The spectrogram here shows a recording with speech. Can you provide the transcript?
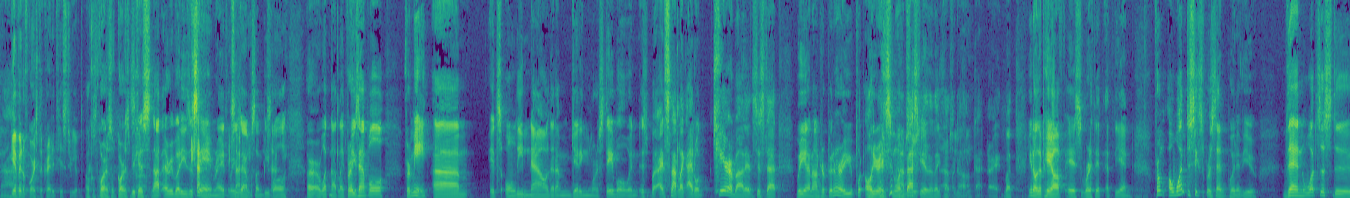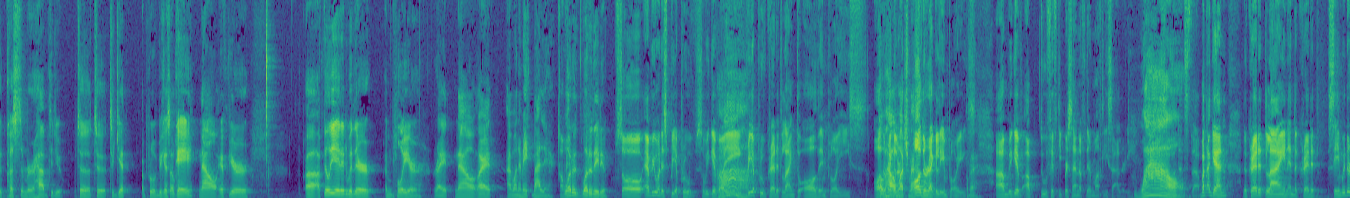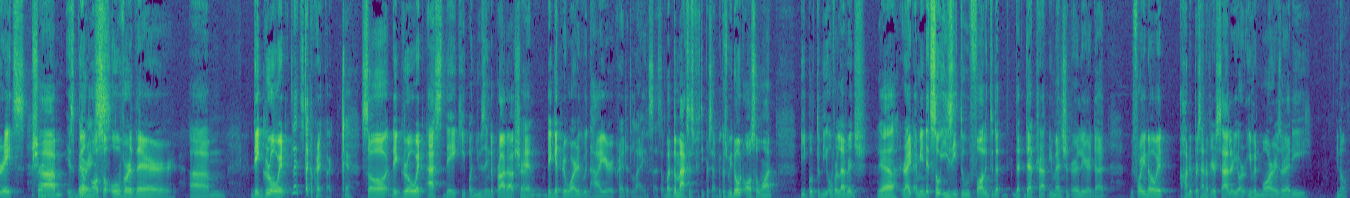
Got Given, of course, the credit history of the Of course, of course, because not everybody is the Exactly. same, right? For Exactly. example, some people Exactly. or, or whatnot. Like, for example, for me, um, it's only now that I'm getting more stable. When it's, but it's not like I don't care about it. It's just that being an entrepreneur, you put all your eggs in one Absolutely. basket, and like, like, oh god, all right. But you know, the payoff is worth it at the end. From a one to six percent point of view, then what does the customer have to do to to to get approved? Because okay, now if you're uh, affiliated with their employer, right? Now, all right, I want to make ballet. What do what do they do? So everyone is pre-approved. So we give Ah. a pre-approved credit line to all the employees. All Of the how regular, much All the maximum? regular employees. Okay. Um, we give up to 50% of their monthly salary. Wow. That's the, but again, the credit line and the credit, same with the rates, Sure. um, is built Varies. also over their. Um, they grow it. It's like a credit card. Okay. So they grow it as they keep on using the product, Sure. and they get rewarded with higher credit lines. But the max is fifty percent because we don't also want people to be over leveraged yeah. right? I mean, it's so easy to fall into that that debt trap you mentioned earlier. That before you know it, hundred percent of your salary or even more is already, you know,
